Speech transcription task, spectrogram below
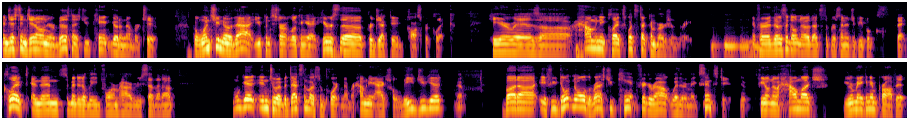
and just in general in your business, you can't go to number two. But once you know that, you can start looking at here's the projected cost per click. Here is uh, how many clicks, what's the conversion rate? Mhm. And for those that don't know, that's the percentage of people cl- that clicked and then submitted a lead form, however you set that up. We'll get into it, but that's the most important number how many actual leads you get. Yep. But uh, if you don't know all the rest, you can't figure out whether it makes sense to you. Yep. If you don't know how much you're making in profit,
